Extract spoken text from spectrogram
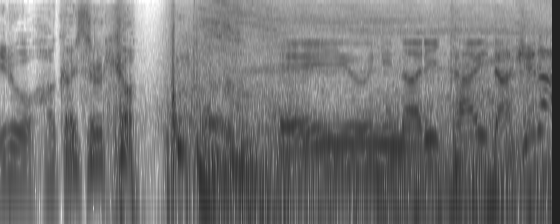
ビルを破壊する気か。英雄になりたいだけだ。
